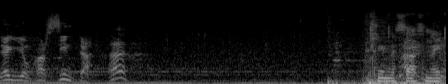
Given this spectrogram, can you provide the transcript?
Legium Harsinta, huh? Assassinate.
